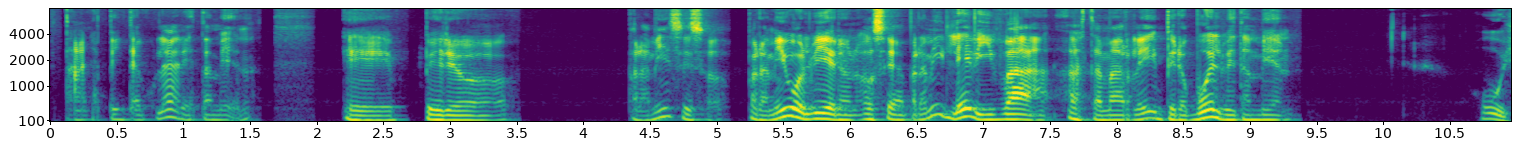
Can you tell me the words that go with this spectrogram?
estaban espectaculares también. Eh, pero para mí es eso. Para mí volvieron. O sea, para mí Levi va hasta Marley, pero vuelve también. Uy.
